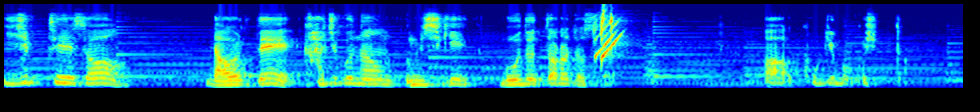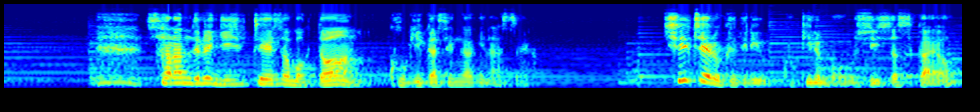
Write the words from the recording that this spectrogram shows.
이집트에서 나올 때 가지고 나온 음식이 모두 떨어졌어요. 아 고기 먹고 싶다. 사람들은 이집트에서 먹던 고기가 생각이 났어요. 실제로 그들이 고기를 먹을 수 있었을까요?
